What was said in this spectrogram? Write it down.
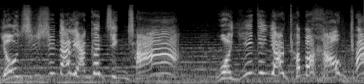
尤其是那两个警察，我一定要他们好看！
